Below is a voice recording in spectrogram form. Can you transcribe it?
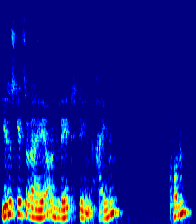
Jesus geht sogar her und lädt den ein, komm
